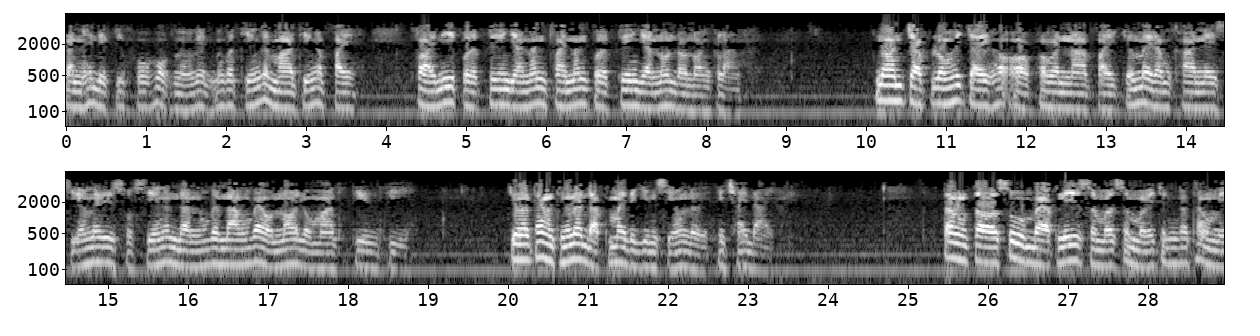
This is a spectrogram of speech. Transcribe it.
กันให้เด็กอีกพวกหนึ่งเล่น มันก็ทิ้งกันมาทิ้งกันไป ฝ่ายนี้เปิดเพลงอย่างนั้นฝ่ายนั้นเปิดเพลงอย่างน้นเรานอนกลาง นอนจับลมให้ใจเขาออกภาวนาไป จนไม่รำคาญในเสียงในที่สุดเสียงนั้นดันเวลางแววน้อยลงมาทุกทีทุกทีจนกระทั่งถึงระดับไม่ได้ยินเสียงเลยนี่ใช้ได้ต้องต่อสู้แบบนี้เสมอๆจนกระทั่งมี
